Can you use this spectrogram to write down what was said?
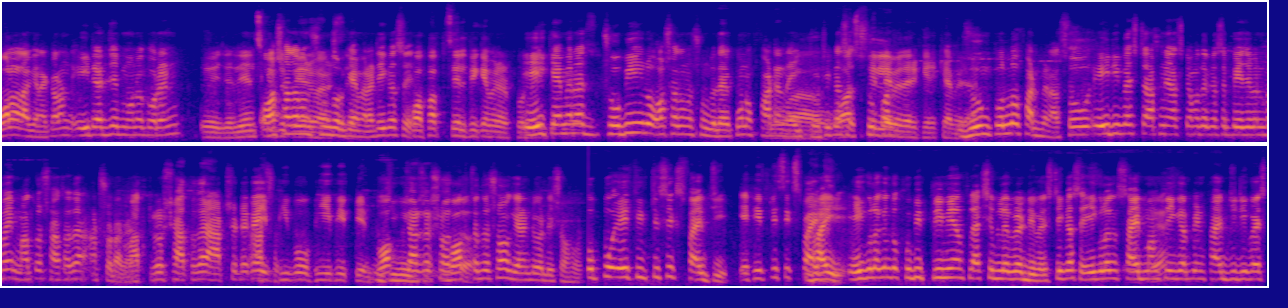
বলা লাগে না। কারণ এইটার যে মনে করেন লেন্স অসাধারণ সুন্দর ক্যামেরা ঠিক আছে? পপ আপ সেলফি ক্যামেরার এই ক্যামেরার ছবি অসাধারণ সুন্দর দেয় কোনো ফাটে না একটু ঠিক আছে? জুম করলেও ফাটবে না। সো এই ডিভাইসটা আপনি আজকে আমাদের কাছে পেয়ে যাবেন ভাই মাত্র সাত হাজার আটশো টাকা। মাত্র সাত হাজার আটশো টাকায়। Vivo V fifteen box charger সহ বক্স চার্জার সহ গ্যারান্টি ওয়ারেন্টি সহ। Oppo A56 5G A fifty six ভাই ফাইভ এইগুলো কিন্তু খুবই প্রিমিয়াম ফ্ল্যাগশিপ লেভেলের ডিভাইস ঠিক আছে? এইগুলো side mount. Fingerprint 5G device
